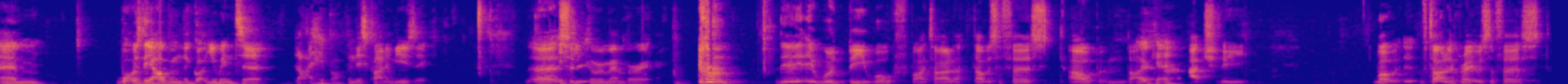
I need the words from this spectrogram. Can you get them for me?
um, what was the album that got you into like hip hop and this kind of music, Uh, if so you the, can remember it. the, it would be Wolf by Tyler. That was the first album that Okay. I actually. Well, Tyler the Creator was the first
